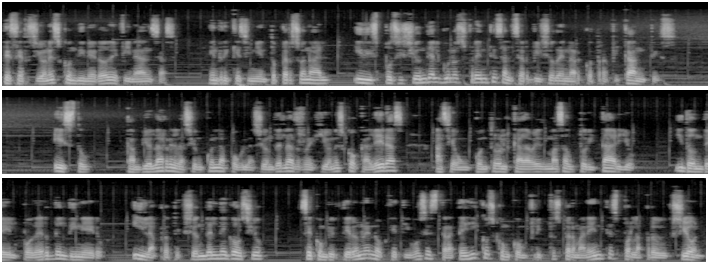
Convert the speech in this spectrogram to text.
deserciones con dinero de finanzas, enriquecimiento personal y disposición de algunos frentes al servicio de narcotraficantes. Esto cambió la relación con la población de las regiones cocaleras hacia un control cada vez más autoritario y donde el poder del dinero y la protección del negocio se convirtieron en objetivos estratégicos con conflictos permanentes por la producción,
